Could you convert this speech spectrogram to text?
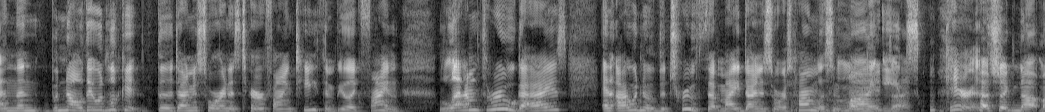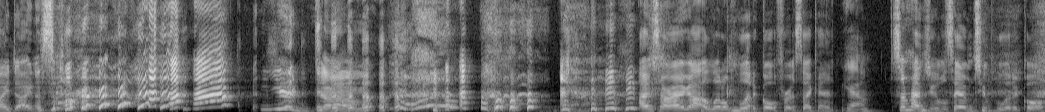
and then but no, they would look at the dinosaur and his terrifying teeth and be like, "Fine, let him through, guys." And I would know the truth that my dinosaur is harmless and My only di- eats carrots. Hashtag not my dinosaur. You're dumb. I'm sorry, I got a little political for a second. yeah. Sometimes people say I'm too political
